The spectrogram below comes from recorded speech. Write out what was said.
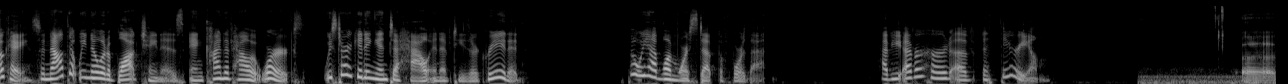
Okay, so now that we know what a blockchain is and kind of how it works, we start getting into how NFTs are created. But we have one more step before that. Have you ever heard of Ethereum? Uh,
